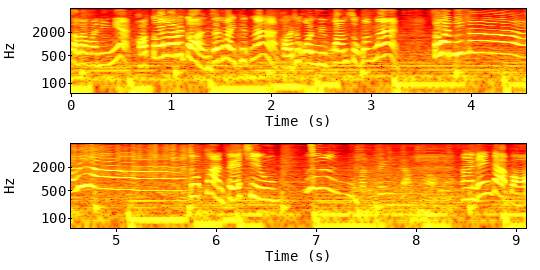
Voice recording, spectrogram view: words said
สำหรับวันนี้เนี่ยขอตัวลาไปก่อนเจอกันใหม่คลิปหน้าขอให้ทุกคนมีความสุขมากๆ สวัสดีค่ะบ๊ายบายจุ๊บผ่านเฟซชิลมันเด้งกลับเปล่าเอาเด้งกลับเหรอ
